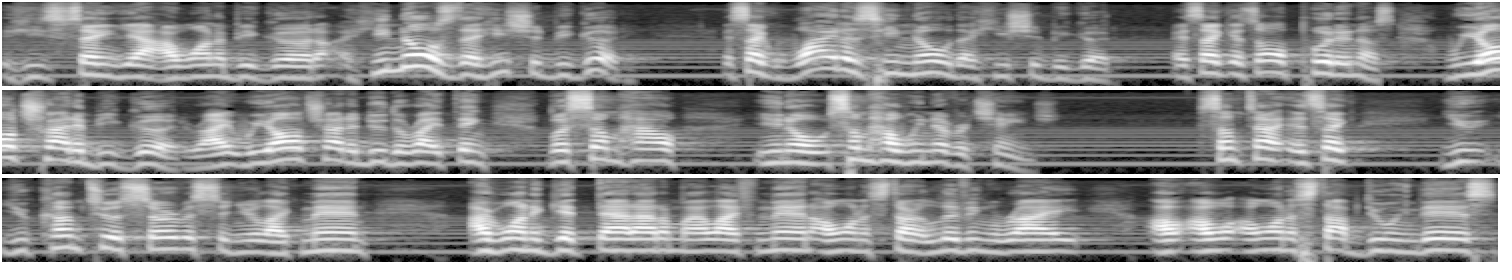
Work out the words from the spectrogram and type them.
he's saying, "Yeah, I want to be good." He knows that he should be good. It's like, why does he know that he should be good? It's like it's all put in us. We all try to be good, right? We all try to do the right thing, but somehow, you know, somehow we never change. Sometimes it's like you you come to a service and you're like, man, I want to get that out of my life. Man, I want to start living right. I, I, I want to stop doing this.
